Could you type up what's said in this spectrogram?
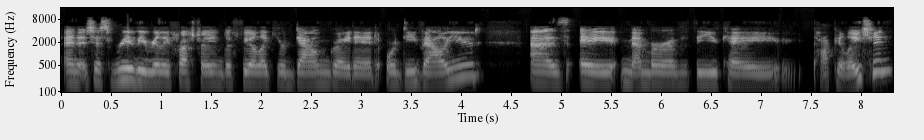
And it's just really, really frustrating to feel like you're downgraded or devalued as a member of the UK population.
